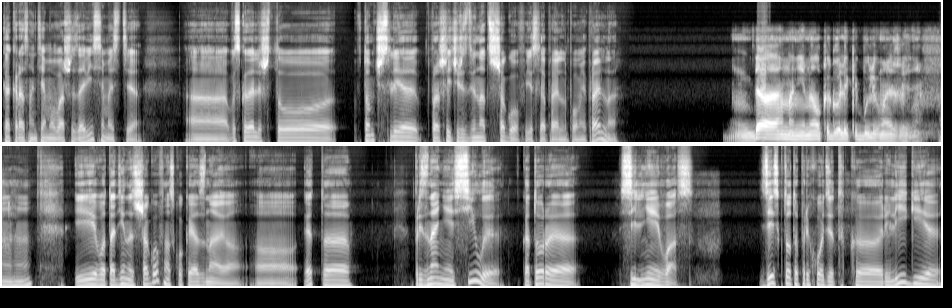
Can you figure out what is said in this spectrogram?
как раз на тему вашей зависимости, а, вы сказали, что в том числе прошли через 12 шагов, если я правильно помню, правильно? Да, анонимные алкоголики были в моей жизни. Угу. И вот один из шагов, насколько я знаю, а, это признание силы, которая сильнее вас. Здесь кто-то приходит к религии,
